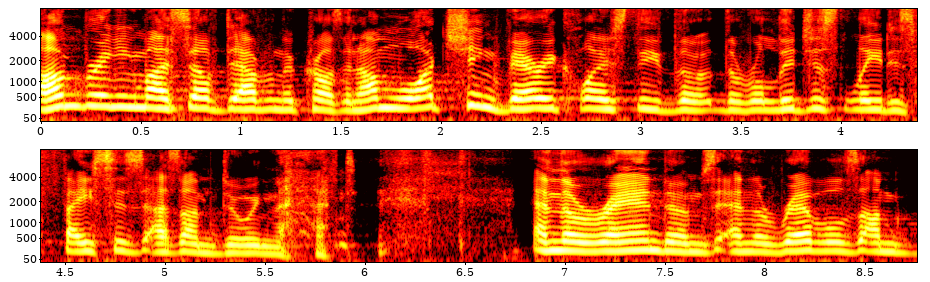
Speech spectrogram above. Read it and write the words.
I'm bringing myself down from the cross and I'm watching very closely the, the religious leaders' faces as I'm doing that. and the randoms and the rebels, I'm,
